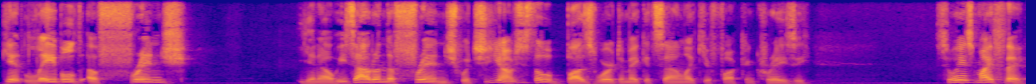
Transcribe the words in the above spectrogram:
get labeled a fringe. You know, he's out on the fringe, which, you know, just a little buzzword to make it sound like you're fucking crazy. So here's my thing.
